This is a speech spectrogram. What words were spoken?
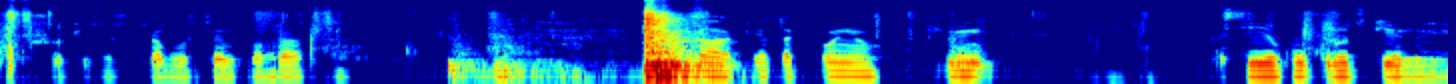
В шокі, треба з цим погратися. Так, я так зрозумів, що він сіяв кукурудзки нею.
